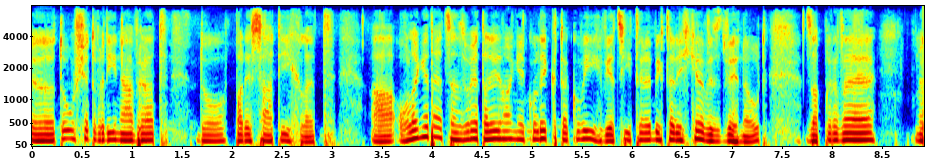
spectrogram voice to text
Eh, to už je tvrdý návrat do 50. let. A ohledně té cenzury tady mám několik takových věcí, které bych tady chtěl vyzdvihnout. Za prvé eh,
